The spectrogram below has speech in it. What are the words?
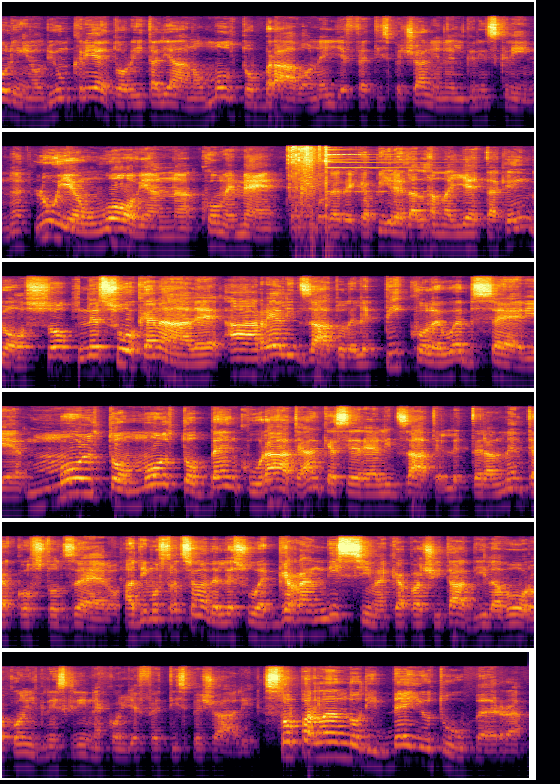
piccolino di un creator italiano molto bravo negli effetti speciali e nel green screen. Lui è un Wovian come me, come potete capire dalla maglietta che indosso. Nel suo canale ha realizzato delle piccole webserie molto molto ben curate, anche se realizzate letteralmente a costo zero, a dimostrazione delle sue grandissime capacità di lavoro con il green screen e con gli effetti speciali. Sto parlando di The YouTuber.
